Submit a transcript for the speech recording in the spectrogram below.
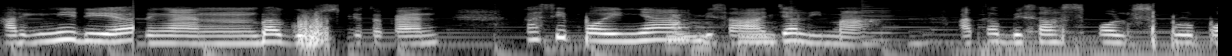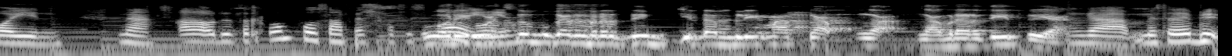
hari ini dia dengan bagus gitu kan. Kasih poinnya Hmm, bisa hmm. aja 5 atau bisa 10, 10 poin. Nah, kalau udah terkumpul sampai 100 Oh, poin, rewards itu bukan berarti kita beli mat nggak nggak nggak berarti itu ya. enggak, misalnya beli,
